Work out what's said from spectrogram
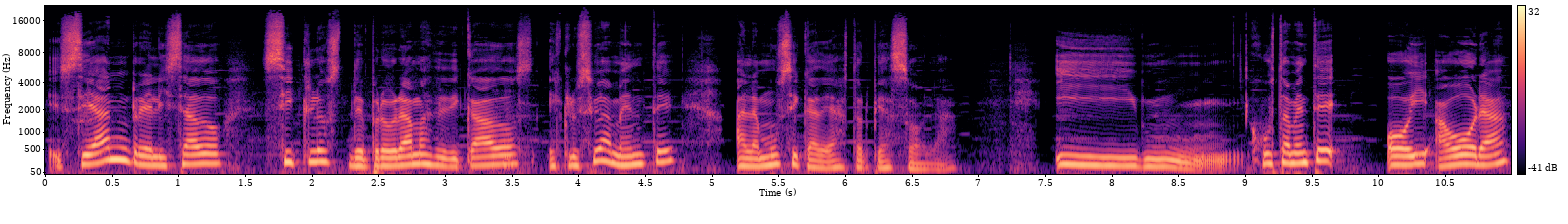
se han realizado ciclos de programas dedicados exclusivamente a la música de Astor Piazzolla. Y mm, justamente hoy, ahora,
